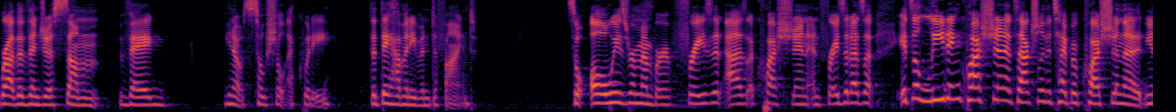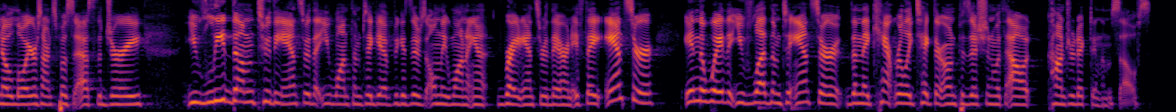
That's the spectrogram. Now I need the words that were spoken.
rather than just some vague, you know, social equity that they haven't even defined. So always remember, phrase it as a question and phrase it as a it's a leading question. It's actually the type of question that, you know, lawyers aren't supposed to ask the jury. You lead them to the answer that you want them to give because there's only one an- right answer there. And if they answer in the way that you've led them to answer, then they can't really take their own position without contradicting themselves.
